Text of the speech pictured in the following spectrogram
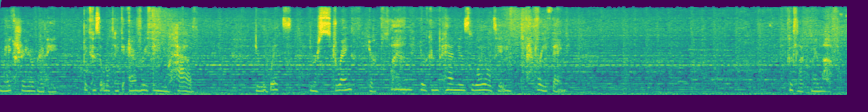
Make sure you're ready, because it will take everything you have. Your wits, your strength, your plan, your companion's loyalty, everything. Good luck, my love.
